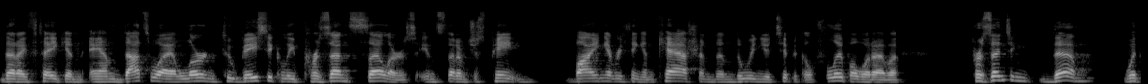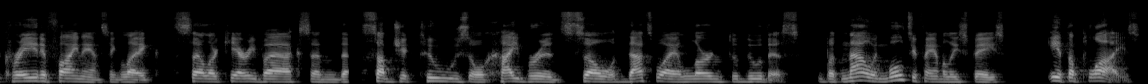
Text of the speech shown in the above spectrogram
that I've taken. And that's why I learned to basically present sellers instead of just paying, buying everything in cash and then doing your typical flip or whatever, presenting them with creative financing like seller carrybacks and uh, subject twos or hybrids. So that's why I learned to do this. But now in multifamily space, it applies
